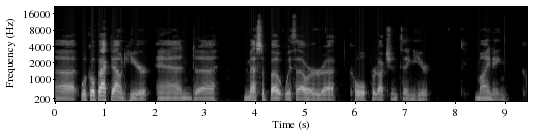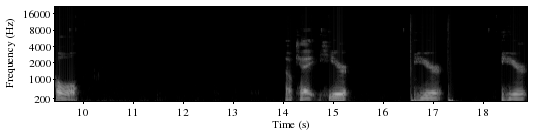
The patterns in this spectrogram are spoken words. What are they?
Uh, we'll go back down here and uh, mess about with our uh, coal production thing here mining, coal. Okay, here, here, here.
